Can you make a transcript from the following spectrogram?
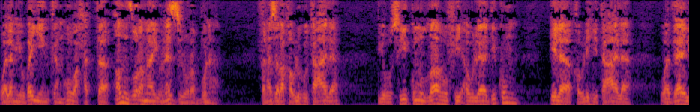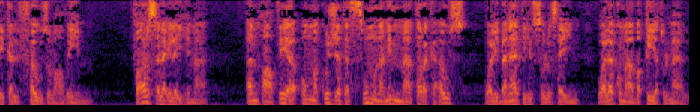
ولم يبين كم هو حتى أنظر ما ينزل ربنا. فنزل قوله تعالى يوصيكم الله في أولادكم إلى قوله تعالى وذلك الفوز العظيم فأرسل إليهما أن أعطي أم كجة الثمن مما ترك أوس ولبناته الثلثين ولكما بقية المال.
